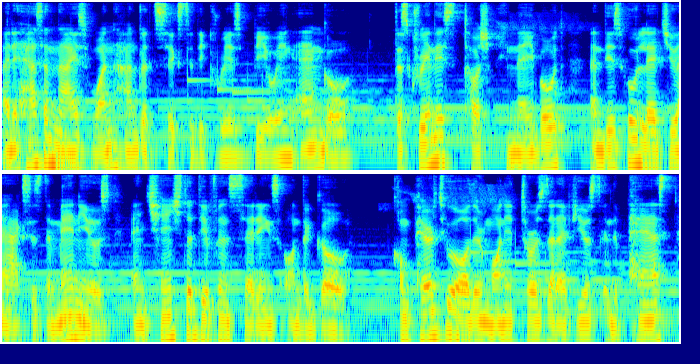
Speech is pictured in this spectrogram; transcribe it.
and it has a nice 160 degrees viewing angle. The screen is touch enabled and this will let you access the menus and change the different settings on the go. Compared to other monitors that I've used in the past,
